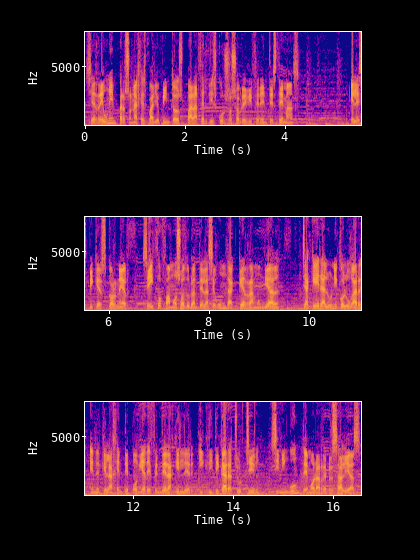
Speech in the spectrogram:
se reúnen personajes variopintos para hacer discursos sobre diferentes temas. El Speaker's Corner se hizo famoso durante la Segunda Guerra Mundial ya que era el único lugar en el que la gente podía defender a Hitler y criticar a Churchill sin ningún temor a represalias.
